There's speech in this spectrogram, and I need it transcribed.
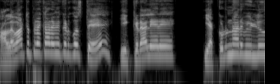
అలవాటు ప్రకారం ఇక్కడికి వస్తే ఇక్కడా లేరే. ఎక్కడున్నారు వీళ్ళు.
